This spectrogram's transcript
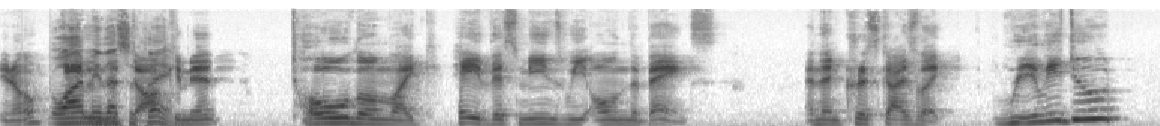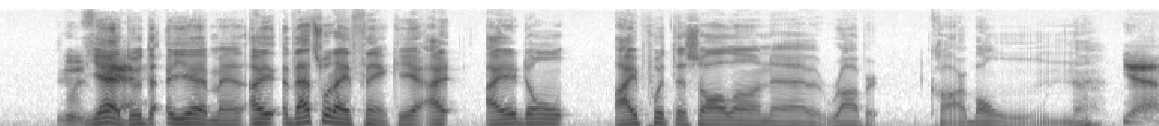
You know? Well, I mean, that's the thing. document, told him like, "Hey, this means we own the banks," and then Chris Sky's like, "Really, dude?" Goes, Yeah, dude. yeah, man. I that's what I think. Yeah, I I don't. I put this all on uh, Robert Carbone Yeah,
